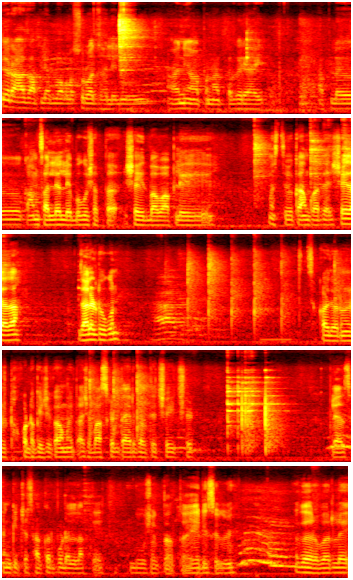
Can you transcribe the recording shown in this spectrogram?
तर आज आपल्या ब्लॉगला सुरुवात झालेली आहे आणि आपण आता घरी आहे. आपलं काम चाललेलं आहे बघू शकता. शहीद बाबा आपले मस्त काम करत आहेत. शहीद दादा झालं ठोकून? सकाळ धरून ठोकाठोकीचे काम आहेत. असे बास्केट तयार करतात शहीद शेट आपल्याला संख्येच्या साखर पुडायला लागते. बघू शकता तयारी सगळी. घर भरलंय.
